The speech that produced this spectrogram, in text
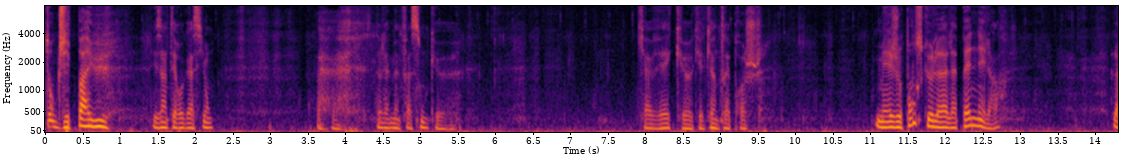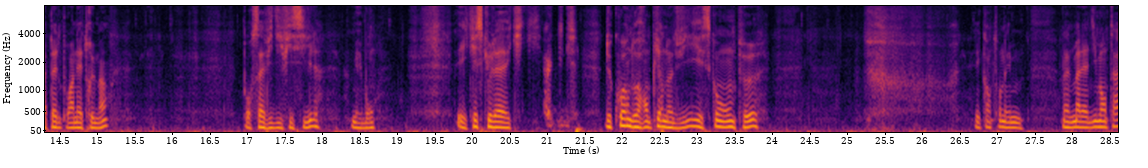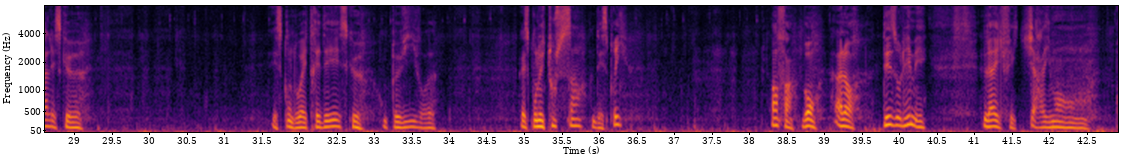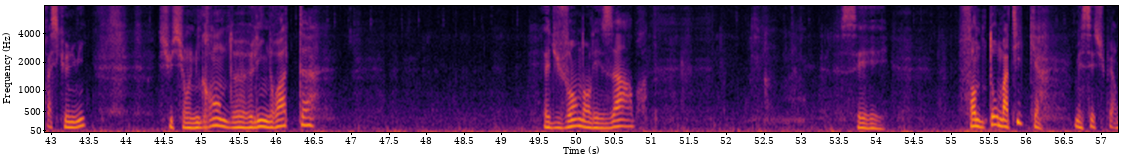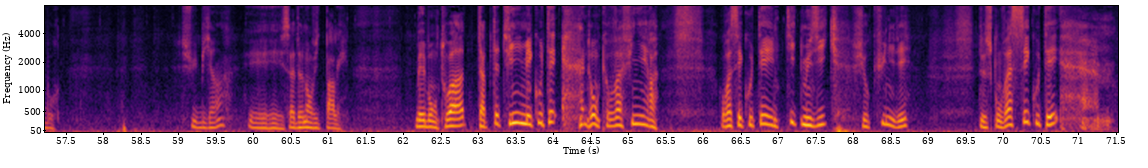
Donc j'ai pas eu les interrogations de la même façon que qu'avec quelqu'un de très proche. Mais je pense que la peine est là. La peine pour un être humain, pour sa vie difficile. Mais bon. Et qu'est-ce que la. De quoi on doit remplir notre vie? Est-ce qu'on peut? Et quand on, est, a une maladie mentale, est-ce que. Est-ce qu'on doit être aidé? Est-ce qu'on peut vivre? Est-ce qu'on est tous sains d'esprit? Enfin, bon, alors, désolé, mais là il fait carrément presque nuit. Je suis sur une grande ligne droite. Il y a du vent dans les arbres. C'est fantomatique, mais c'est super beau. Je suis bien et ça donne envie de parler. Mais bon, toi, tu as peut-être fini de m'écouter, donc on va finir. On va s'écouter une petite musique. J'ai aucune idée de ce qu'on va s'écouter.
